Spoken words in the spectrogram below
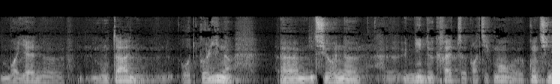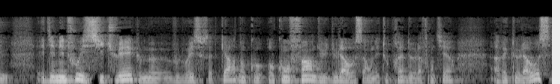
moyennes montagnes, hautes collines, sur une euh, une ligne de crête pratiquement euh, continue. Et Dien Bien Phu est situé, comme euh, vous le voyez sur cette carte, donc aux, confins du, Laos. Hein. on est tout près de la frontière avec le Laos.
